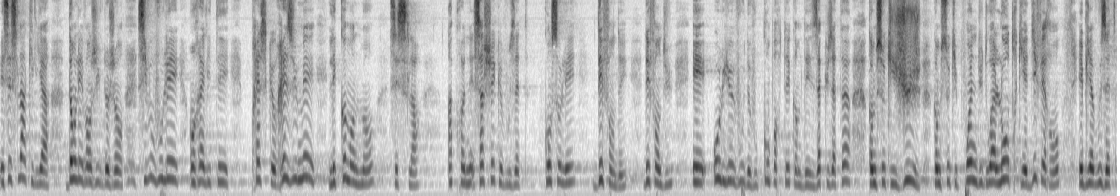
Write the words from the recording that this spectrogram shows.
Et c'est cela qu'il y a dans l'évangile de Jean. Si vous voulez, en réalité, presque résumer les commandements, c'est cela. Apprenez, sachez que vous êtes consolés, défendés, défendus, et au lieu, vous, de vous comporter comme des accusateurs, comme ceux qui jugent, comme ceux qui pointent du doigt l'autre qui est différent, eh bien, vous êtes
